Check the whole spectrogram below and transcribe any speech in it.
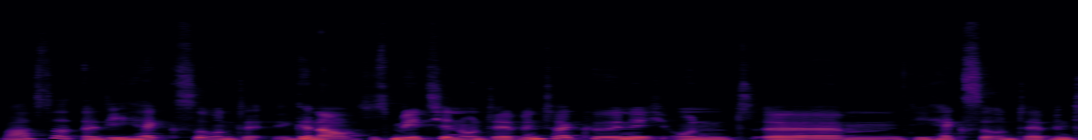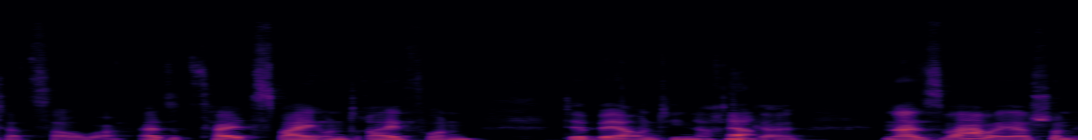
War es das? Äh, die Hexe und der. Genau, das Mädchen und der Winterkönig und ähm, die Hexe und der Winterzauber. Also Teil 2 und 3 von Der Bär und die Nachtigall. Ja. Na, es war aber ja schon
